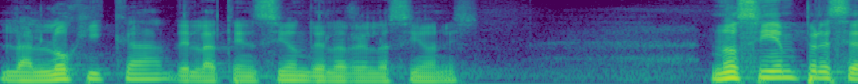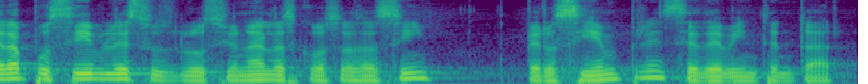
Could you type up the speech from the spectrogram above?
la lógica de la tensión de las relaciones. No siempre será posible solucionar las cosas así pero siempre se debe intentar.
